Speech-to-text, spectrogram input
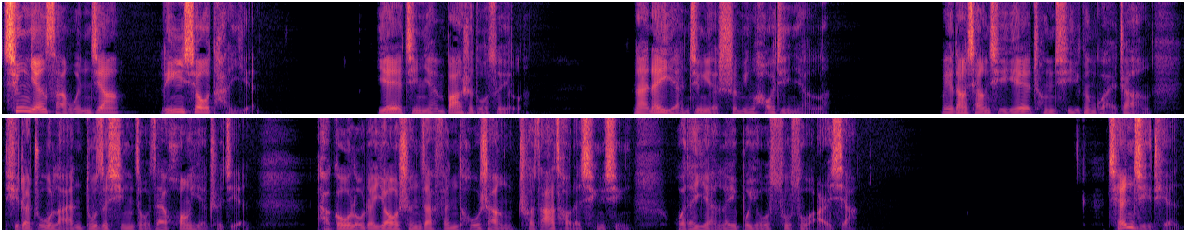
青年散文家林霄坦言：“爷爷今年八十多岁了。”奶奶眼睛也失明好几年了。每当想起爷爷撑起一根拐杖，提着竹篮，独自行走在荒野之间，他佝偻着腰身在坟头上扯杂草的情形，我的眼泪不由簌簌而下。前几天，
